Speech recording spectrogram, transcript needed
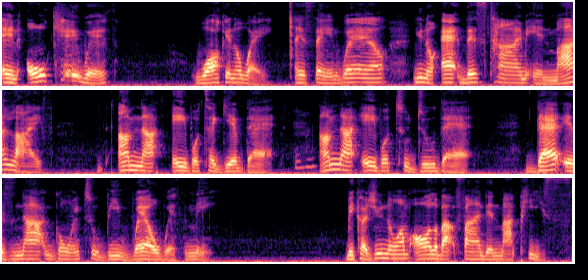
and okay with walking away and saying, well, you know, at this time in my life, I'm not able to give that. Mm-hmm. I'm not able to do that. That is not going to be well with me. Because you know, I'm all about finding my peace.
